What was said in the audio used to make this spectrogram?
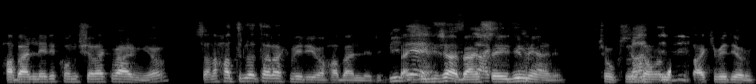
haberleri konuşarak vermiyor. Sana hatırlatarak veriyor haberleri. Bir Bence de güzel. Ben sevdim yani. Çok uzun zamandır takip ediyorum.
